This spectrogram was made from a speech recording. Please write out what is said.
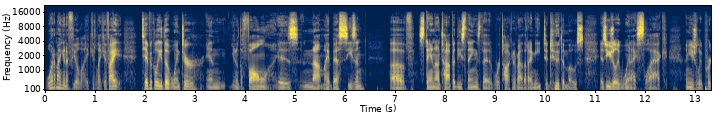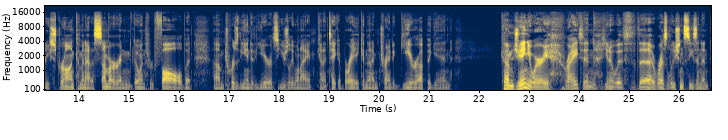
what am I going to feel like? Like if I typically the winter and you know the fall is not my best season of staying on top of these things that we're talking about that I need to do the most is usually when I slack. I'm usually pretty strong coming out of summer and going through fall, but um, towards the end of the year, it's usually when I kind of take a break and then I'm trying to gear up again come January, right? And you know, with the resolution season, and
